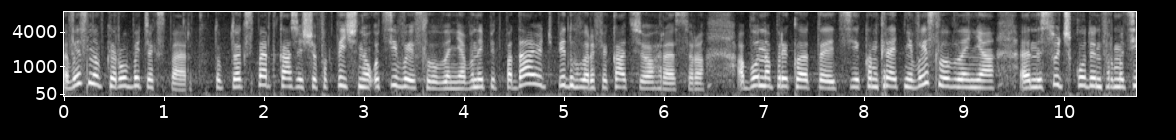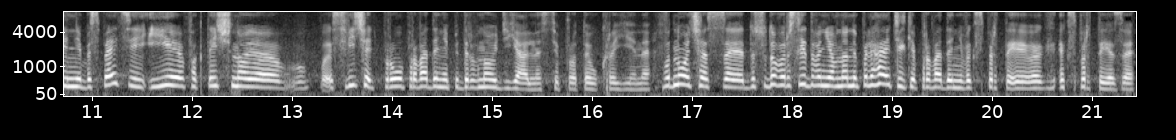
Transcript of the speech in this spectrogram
висновки робить експерт. Тобто експерт каже, що фактично оці висловлення вони підпадають під глорифікацію агресора. Або, наприклад, ці конкретні висловлення е, несуть шкоду інформаційній безпеці і фактично е, свідчать про проведення підривної діяльності проти України. Водночас е, досудове розслідування воно не полягає тільки проведенні в експерти- експертизи.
